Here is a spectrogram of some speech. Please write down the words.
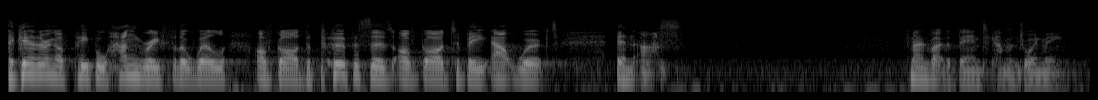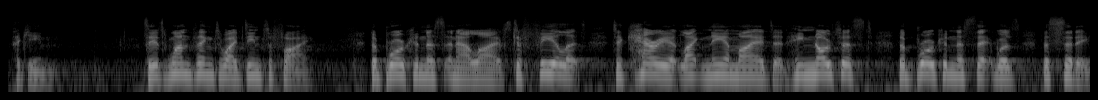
A gathering of people hungry for the will of God, the purposes of God to be outworked in us. Can I invite the band to come and join me again? See, it's one thing to identify the brokenness in our lives, to feel it, to carry it like Nehemiah did. He noticed the brokenness that was the city.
